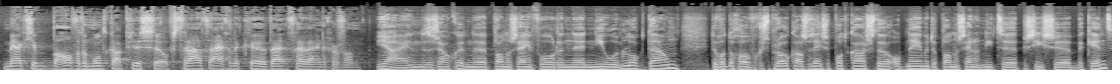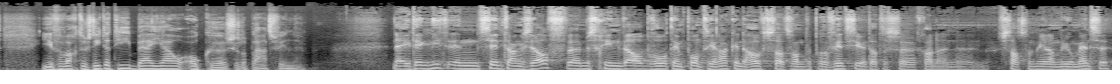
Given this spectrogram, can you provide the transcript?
merk je behalve de mondkapjes op straat eigenlijk vrij weinig ervan. Ja, en er zou ook een, plannen zijn voor een nieuwe lockdown. Er wordt nog over gesproken als we deze podcast opnemen. De plannen zijn nog niet precies bekend. Je verwacht dus niet dat die bij jou ook zullen plaatsvinden? Nee, ik denk niet in Sintang zelf. Uh, misschien wel bijvoorbeeld in Pontianak, in de hoofdstad van de provincie. Dat is uh, gewoon een, een, stad van meer dan een miljoen mensen.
